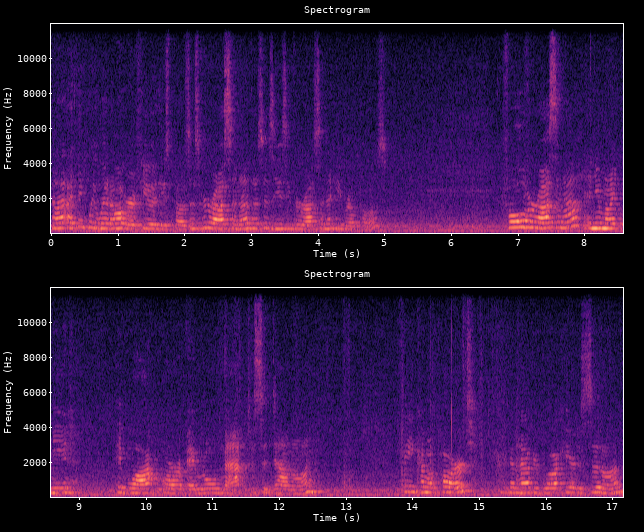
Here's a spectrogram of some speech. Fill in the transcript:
Now, I think we went over a few of these poses. Virasana, this is easy Virasana, hero pose. Full Virasana, and you might need a block or a rolled mat to sit down on. Feet come apart. You're going to have your block here to sit on.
